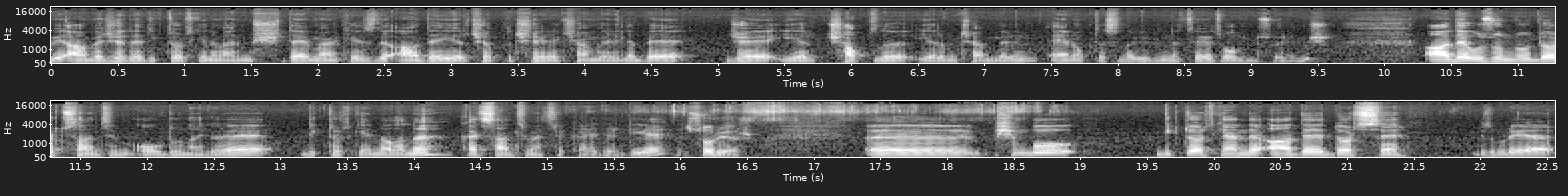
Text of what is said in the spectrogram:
bir ABCD dikdörtgeni vermiş. D merkezli AD yarıçaplı çeyrek çemberiyle BC yarıçaplı yarım çemberin E noktasında birbirine teğet olduğunu söylemiş. AD uzunluğu 4 santim olduğuna göre dikdörtgenin alanı kaç santimetre karedir diye soruyor. Ee, şimdi bu dikdörtgende AD 4 ise biz buraya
